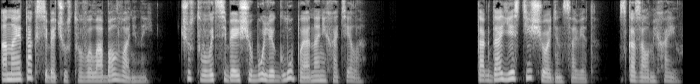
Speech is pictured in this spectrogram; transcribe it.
Она и так себя чувствовала оболваненной. Чувствовать себя еще более глупой она не хотела. «Тогда есть еще один совет», — сказал Михаил.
